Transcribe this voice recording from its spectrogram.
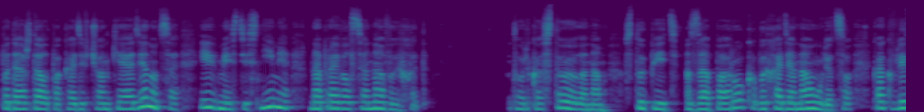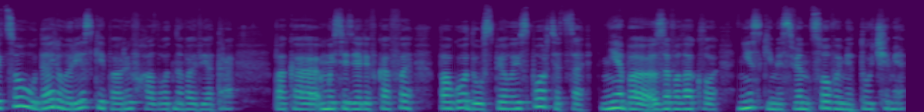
подождал, пока девчонки оденутся, и вместе с ними направился на выход. Только стоило нам ступить за порог, выходя на улицу, как в лицо ударил резкий порыв холодного ветра — Пока мы сидели в кафе, погода успела испортиться, небо заволокло низкими свинцовыми тучами,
